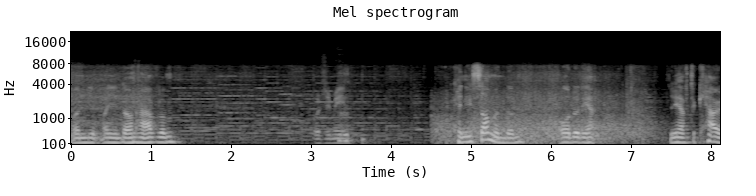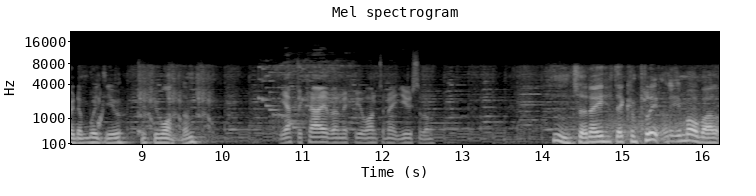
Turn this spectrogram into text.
when you when you don't have them? What do you mean? Can you summon them, or do you ha- do you have to carry them with you if you want them? You have to carry them if you want to make use of them. Hmm, so they they're completely immobile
